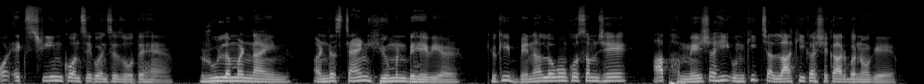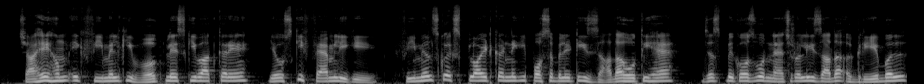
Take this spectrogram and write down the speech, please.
और एक्सट्रीम कॉन्सिक्वेंसेज होते हैं। Rule number nine understand human behaviour क्योंकि बिना लोगों को समझे, आप हमेशा ही उनकी चलाकी का शिकार बनोगे। चाहे हम एक फीमेल की वर्क प्लेस की बात करें या उसकी फैमिली की फीमेल्स को एक्सप्लॉयट करने की पॉसिबिलिटी ज़्यादा होती है जस्ट बिकॉज़ वो नेचुरली ज़्यादा अग्रीएबल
